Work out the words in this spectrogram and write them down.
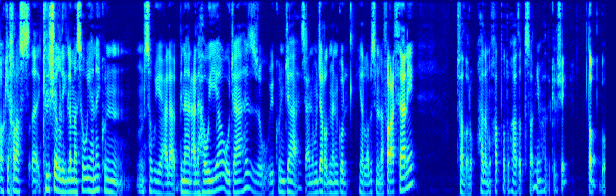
أوكي خلاص كل شغلي لما أسويه أنا يكون مسوي على بناء على هوية وجاهز ويكون جاهز. يعني مجرد ما نقول يلا بسم الله الفرع الثاني تفضلوا هذا المخطط وهذا التصاميم هذا كل شيء. طبقوا.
